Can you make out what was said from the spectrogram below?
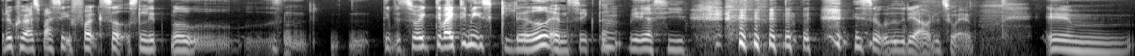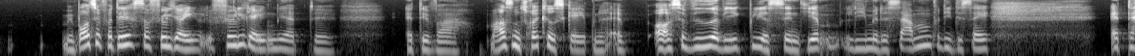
og det kunne jeg også bare se, at folk sad sådan lidt med sådan, det, så ikke, det var ikke de mest glade ansigter, mm. vil jeg sige. Vi så ud i det auditorium. Øhm, men bortset fra det, så følte jeg, følte jeg egentlig, at, øh, at det var meget sådan tryghedsskabende, at også at vide, at vi ikke bliver sendt hjem lige med det samme, fordi det sagde, at der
